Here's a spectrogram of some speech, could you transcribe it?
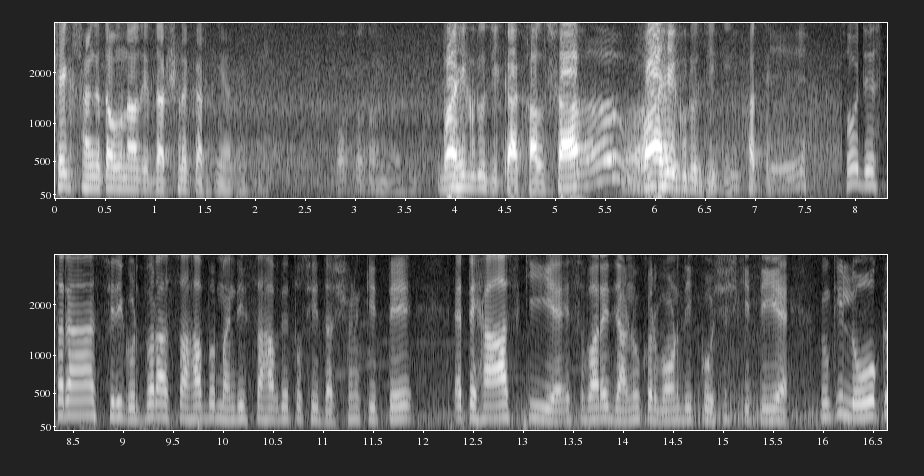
ਸਿੱਖ ਸੰਗਤਾਂ ਉਹਨਾਂ ਦੇ ਦਰਸ਼ਨ ਕਰਦੀਆਂ ਨੇ। ਬਹੁਤ ਬਹੁਤ ਧੰਨਵਾਦ ਜੀ। ਵਾਹਿਗੁਰੂ ਜੀ ਕਾ ਖਾਲਸਾ ਵਾਹਿਗੁਰੂ ਜੀ ਕੀ ਫਤਿਹ। ਸੋ ਜਿਸ ਤਰ੍ਹਾਂ ਸ੍ਰੀ ਗੁਰਦੁਆਰਾ ਸਾਹਿਬ, ਮੰਜੀ ਸਾਹਿਬ ਦੇ ਤੁਸੀਂ ਦਰਸ਼ਨ ਕੀਤੇ, ਇਤਿਹਾਸ ਕੀ ਹੈ? ਇਸ ਬਾਰੇ ਜਾਣੂ ਕਰਵਾਉਣ ਦੀ ਕੋਸ਼ਿਸ਼ ਕੀਤੀ ਹੈ। ਕਿਉਂਕਿ ਲੋਕ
